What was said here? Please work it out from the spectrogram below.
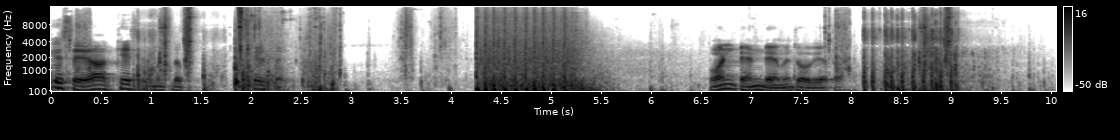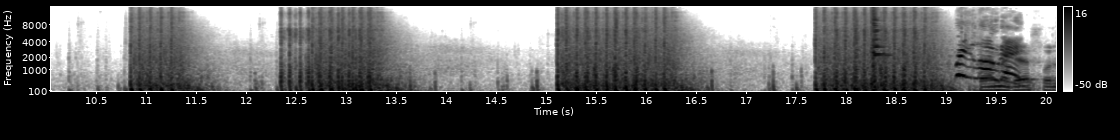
कैसे यार? कैसे मतलब? कैसे? वन टेन डैमेज हो गया था। Full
